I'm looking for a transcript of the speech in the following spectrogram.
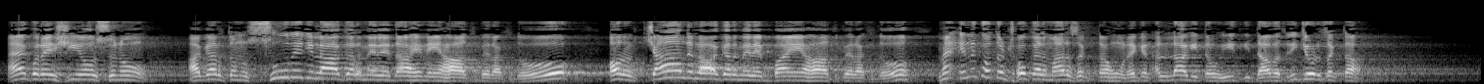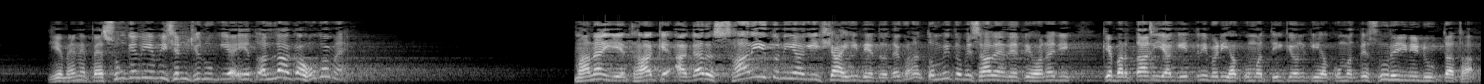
اے قریشیوں، سنو، اگر تم سورج لا کر میرے داہنے ہاتھ پہ رکھ دو اور چاند لا کر میرے بائیں ہاتھ پہ رکھ دو، میں ان کو تو ٹھوکر مار سکتا ہوں، لیکن اللہ کی توحید کی دعوت نہیں چھوڑ سکتا۔ یہ میں نے پیسوں کے لیے مشن شروع کیا، یہ تو اللہ کا حکم ہے۔ مانا یہ تھا کہ اگر ساری دنیا کی شاہی دے دو، دیکھو نا، تم بھی تو مثالیں دیتے ہو نا جی کہ برطانیہ کی اتنی بڑی حکومت تھی کہ ان کی حکومت میں سورج نہیں ڈوبتا تھا۔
